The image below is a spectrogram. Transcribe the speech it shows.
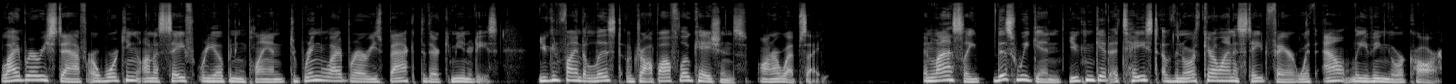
library staff are working on a safe reopening plan to bring libraries back to their communities. You can find a list of drop off locations on our website. And lastly, this weekend, you can get a taste of the North Carolina State Fair without leaving your car.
